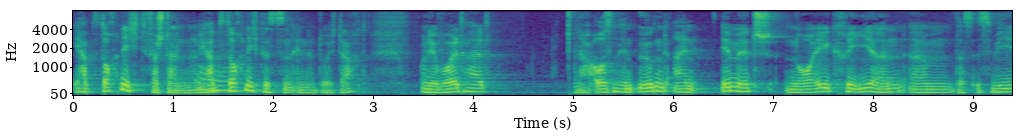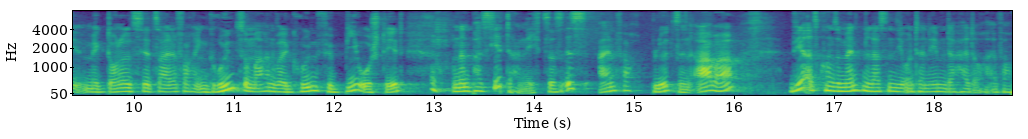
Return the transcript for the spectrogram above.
ihr habt es doch nicht verstanden und mhm. ihr habt es doch nicht bis zum Ende durchdacht. Und ihr wollt halt nach außen hin irgendein Image neu kreieren. Ähm, das ist wie McDonald's jetzt einfach in grün zu machen, weil grün für Bio steht. Und dann passiert da nichts. Das ist einfach Blödsinn. Aber wir als Konsumenten lassen die Unternehmen da halt auch einfach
